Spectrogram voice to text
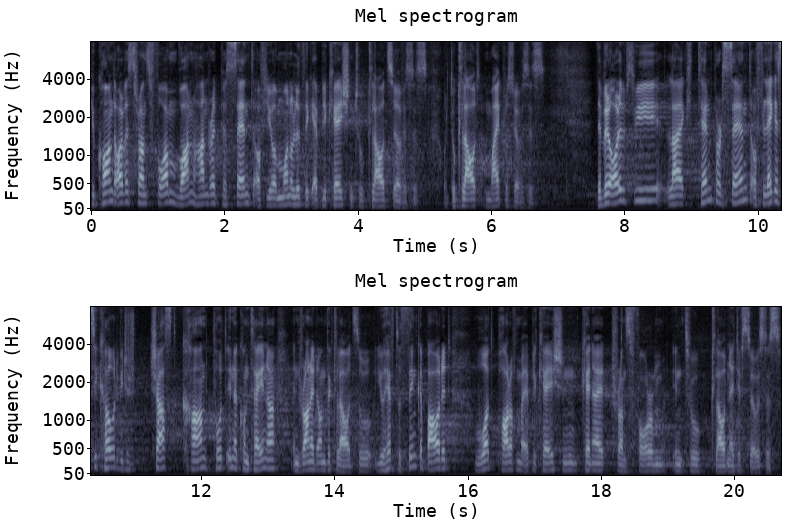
you can't always transform 100% of your monolithic application to cloud services or to cloud microservices. There will always be like 10% of legacy code which you just can't put in a container and run it on the cloud. So you have to think about it, what part of my application can I transform into cloud native services?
